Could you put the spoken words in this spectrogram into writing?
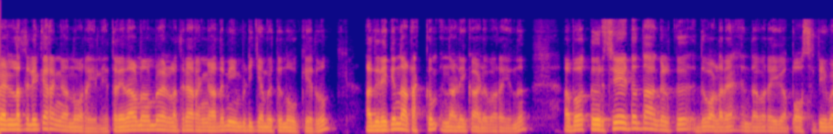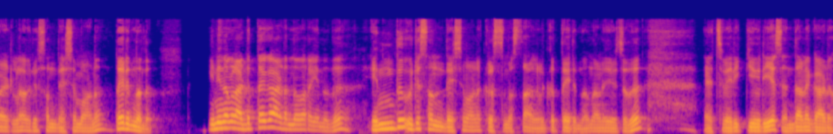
വെള്ളത്തിലേക്ക് ഇറങ്ങാമെന്ന് പറയില്ലേ? ഇത്രയും നാൾ നമ്മൾ വെള്ളത്തിൽ ഇറങ്ങാതെ മീൻ പിടിക്കാൻ പറ്റും നോക്കിയിരുന്നു. അതിലേക്ക് നടക്കും എന്നാണ് ഈ കാട് പറയുന്നത്. അപ്പോൾ തീർച്ചയായിട്ടും താങ്കൾക്ക് ഇത് വളരെ എന്താ പറയുക പോസിറ്റീവായിട്ടുള്ള ഒരു സന്ദേശമാണ് തരുന്നത്. ഇനി നമ്മൾ അടുത്ത കാർഡ് എന്ന് പറയുന്നത് എന്ത് ഒരു സന്ദേശമാണ് ക്രിസ്മസ് താങ്കൾക്ക് തരുന്നതെന്നാണ് ചോദിച്ചത്. ഇറ്റ്സ് വെരി ക്യൂരിയസ് എന്താണ് കാർഡ്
